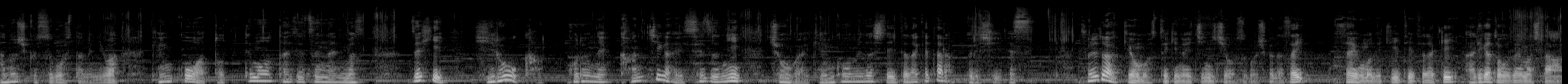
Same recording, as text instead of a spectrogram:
楽しく過ごすためには健康はとっても大切になります。是非疲労感これをね勘違いせずに生涯健康を目指していただけたら嬉しいです。それでは今日も素敵な一日をお過ごしください。最後まで聞いていただきありがとうございました。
